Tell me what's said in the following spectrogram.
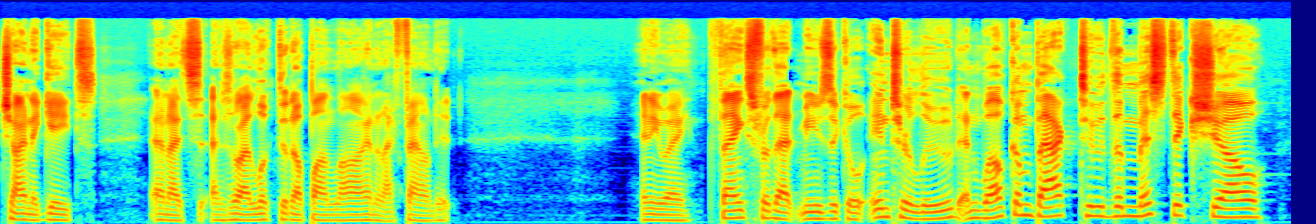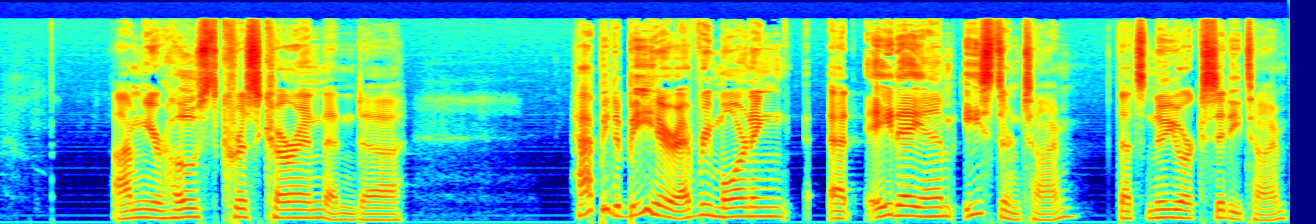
China Gates, and I and so I looked it up online and I found it. Anyway, thanks for that musical interlude, and welcome back to the Mystic Show. I'm your host, Chris Curran, and uh, happy to be here every morning at 8 a.m. Eastern Time. That's New York City time.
